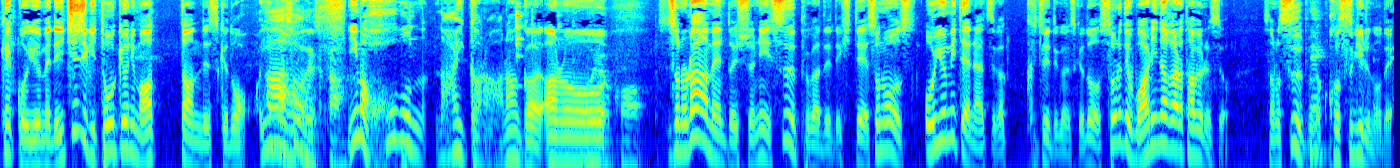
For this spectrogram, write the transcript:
結構有名で、一時期東京にもあったんですけど、今あそうですか今ほぼないかな。なんか、あのーこそのラーメンと一緒にスープが出てきて、そのお湯みたいなやつがくっついてくるんですけど、それで割りながら食べるんですよ。そのスープが濃すぎるので。う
